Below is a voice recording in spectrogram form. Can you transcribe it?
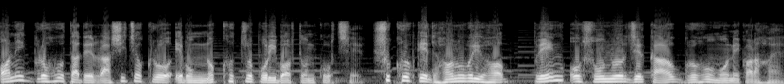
অনেক গ্রহ তাদের রাশিচক্র এবং নক্ষত্র পরিবর্তন করছে। শুক্রকে ধনবৈভব প্রেম ও সৌন্দর্যের কারক গ্রহ মনে করা হয়।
